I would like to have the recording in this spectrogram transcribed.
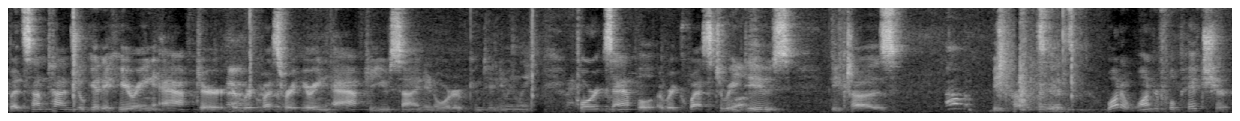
But sometimes you'll get a hearing after, a After. request for a hearing after you sign an order of continuing lien. Right. For example, a request to reduce because, because it's, what a wonderful picture.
